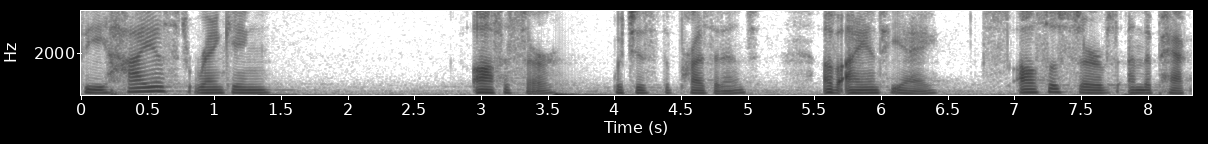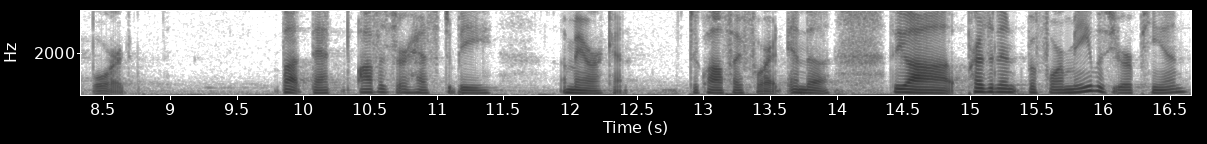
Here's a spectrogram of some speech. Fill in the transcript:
the highest ranking officer, which is the president of INTA, also serves on the PAC board. But that officer has to be American to qualify for it. And the, the uh, president before me was European,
